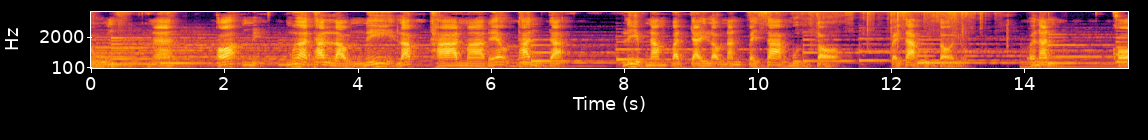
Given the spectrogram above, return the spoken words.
สูงนะเพราะเมื่อท่านเหล่านี้รับทานมาแล้วท่านจะรีบนำปัจจัยเหล่านั้นไปสร้างบุญต่อ ไปสร้างบุญต่ออยู่ เพราะนั้นขอ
